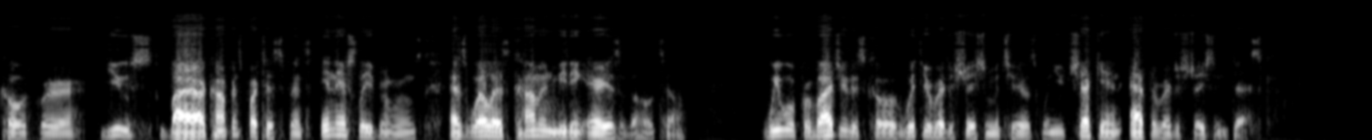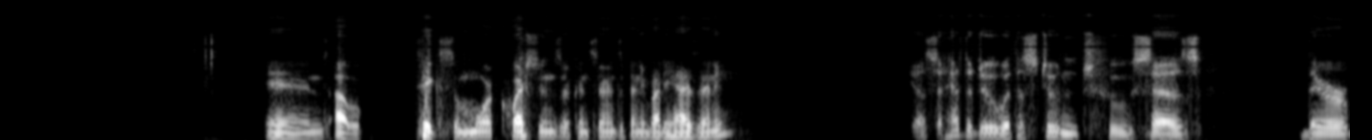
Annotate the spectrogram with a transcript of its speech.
code for use by our conference participants in their sleeping rooms as well as common meeting areas of the hotel. We will provide you this code with your registration materials when you check in at the registration desk. And I will take some more questions or concerns if anybody has any. Yes, it had to do with a student who says their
